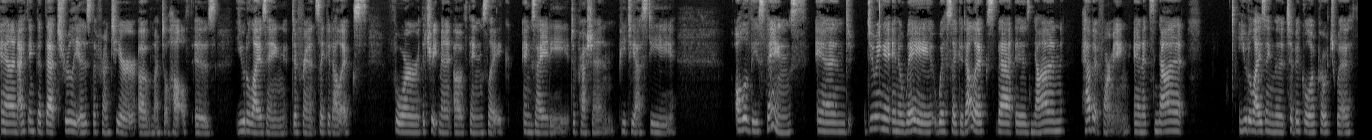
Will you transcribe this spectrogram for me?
And I think that that truly is the frontier of mental health is utilizing different psychedelics for the treatment of things like anxiety, depression, PTSD, all of these things and doing it in a way with psychedelics that is non habit forming and it's not utilizing the typical approach with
